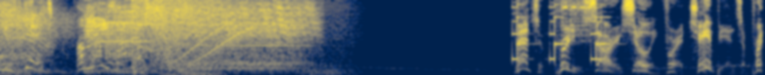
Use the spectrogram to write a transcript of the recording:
You did it! Amazing! That's a pretty sorry showing for a champion's apprentice.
